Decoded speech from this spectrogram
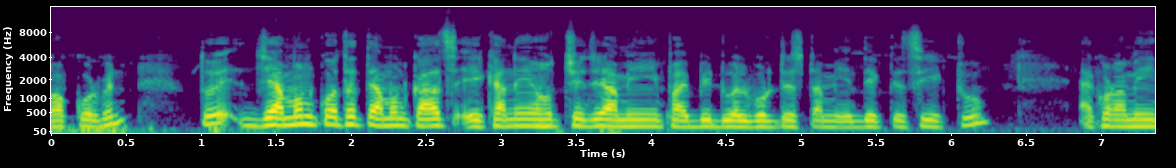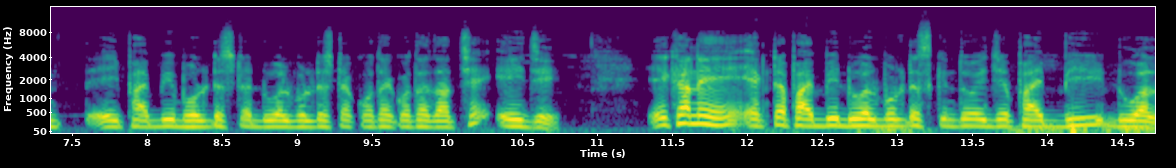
নক করবেন। তো যেমন কথা তেমন কাজ। এখানে হচ্ছে যে আমি ফাইভ বি ডুয়েল ভোল্টেজটা আমি দেখতেছি একটু। এখন আমি এই ফাইভ বি ভোল্টেজটা ডুয়েল ভোল্টেজটা কোথায় কোথায় যাচ্ছে? এই যে এখানে একটা ফাইভ বি ডুয়াল ভোল্টেজ কিন্তু এই যে ফাইভ বি ডুয়াল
